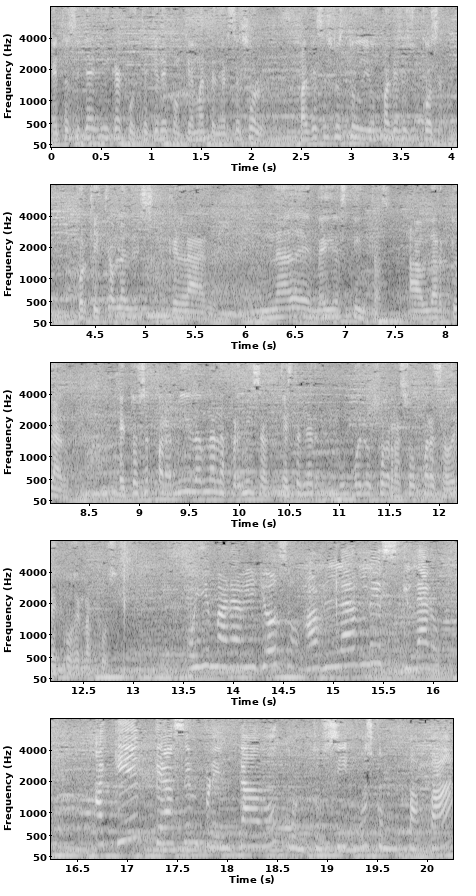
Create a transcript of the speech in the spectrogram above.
entonces ya indica que usted tiene con qué mantenerse solo. Páguese su estudio, páguese su cosa, porque hay que hablarles claro, nada de medias tintas, hablar claro. Entonces para mí una de las premisas es tener un buen uso de razón para saber escoger las cosas. Oye, maravilloso, hablarles claro. ¿A qué te has enfrentado con tus hijos como papá?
